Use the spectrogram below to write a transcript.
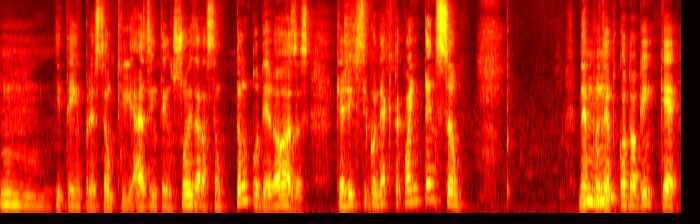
Hum. E tem a impressão que as intenções elas são tão poderosas que a gente se conecta com a intenção. Né? Por uhum. exemplo, quando alguém quer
